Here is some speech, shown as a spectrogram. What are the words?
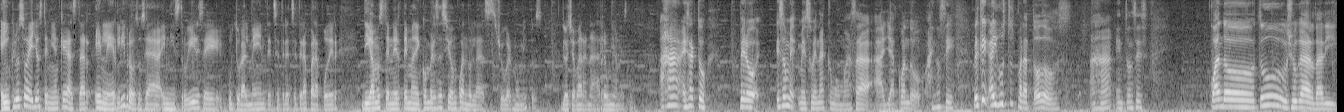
e incluso ellos tenían que gastar en leer libros, o sea, en instruirse culturalmente, etcétera, etcétera, para poder, digamos, tener tema de conversación cuando las Sugar Mommy, pues, los llevaran a reuniones. ¿no? Ajá, exacto. Pero eso me, me suena como más a, allá cuando. Ay, no sé. Pero es que hay gustos para todos. Ajá, entonces. Cuando tú, Sugar Daddy,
